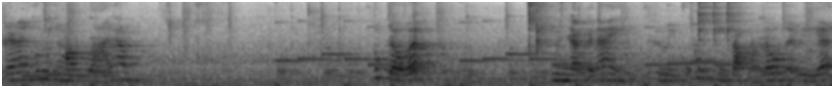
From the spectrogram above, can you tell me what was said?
Cái này không bị ngọt quá nha. Lúc đầu ấy mình làm cái này thì mình cũng không kỳ vọng lắm đâu tại vì ấy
